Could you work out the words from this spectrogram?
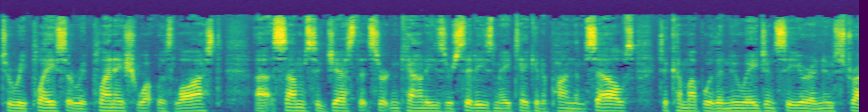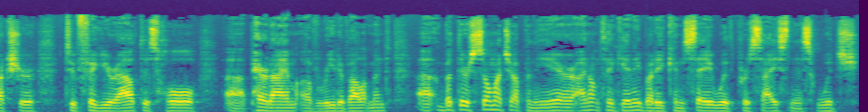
to replace or replenish what was lost. Uh, some suggest that certain counties or cities may take it upon themselves to come up with a new agency or a new structure to figure out this whole uh, paradigm of redevelopment. Uh, but there's so much up in the air, I don't think anybody can say with preciseness which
